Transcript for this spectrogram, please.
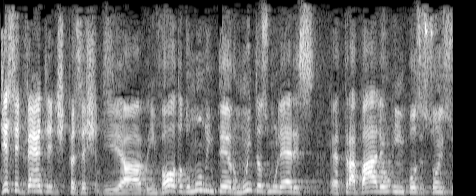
disadvantaged positions. E ah, em volta do mundo inteiro, muitas mulheres é, trabalham em posições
